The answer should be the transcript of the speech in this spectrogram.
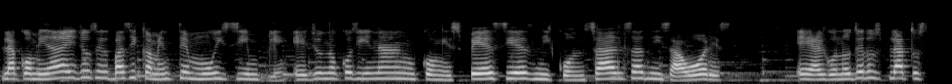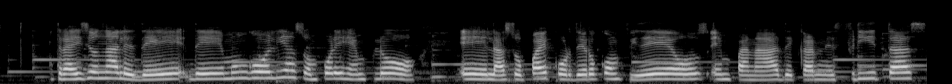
La comida de ellos es básicamente muy simple. Ellos no cocinan con especies, ni con salsas, ni sabores. Eh, algunos de los platos tradicionales de, Mongolia son, por ejemplo, eh, la sopa de cordero con fideos, empanadas de carnes fritas,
